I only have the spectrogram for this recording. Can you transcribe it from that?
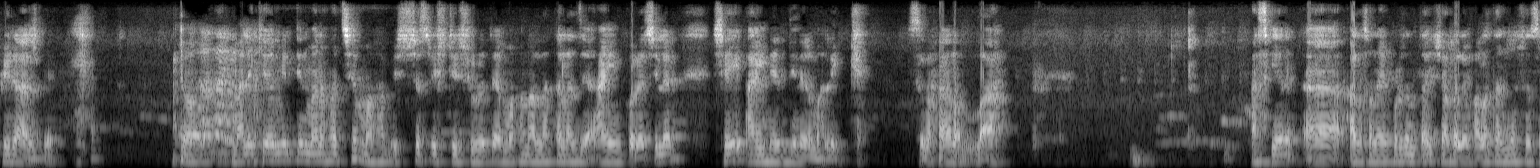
ফিরে আসবে। তো মালিক ইয়াউমিদ্দিন মানে হচ্ছে মহাবিশ্ব সৃষ্টির শুরুতে মহান আল্লাহ তালা যে আইন করেছিলেন সেই আইনের দিনের মালিক। আজকের আহ, আলোচনা এই পর্যন্তই। সকলে ভালো থাকবেন সুস্থ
